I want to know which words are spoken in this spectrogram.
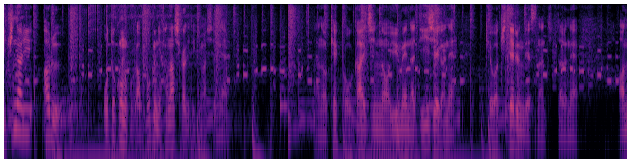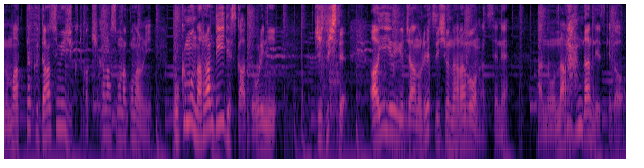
いきなりある男の子が僕に話しかけてきましてね。あの結構外人の有名な DJ がね今日は来てるんですなんて言ったらねあの全くダンスミュージックとか聴かなそうな子なのに僕も並んでいいですかって俺に聞いてきてあいいよいいよじゃああの列一緒に並ぼうなんつってね。あの並んだんですけど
